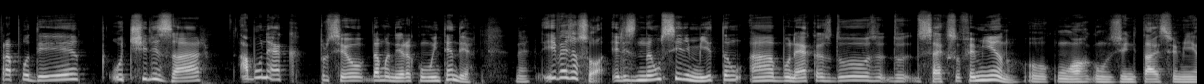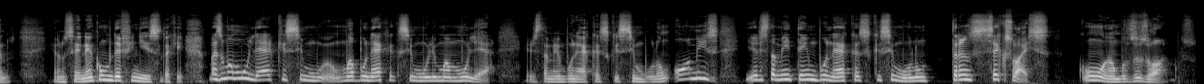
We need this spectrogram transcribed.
para poder utilizar a boneca pro seu da maneira como entender. Né? E veja só, eles não se limitam a bonecas do, do, do, sexo feminino ou com órgãos genitais femininos. Eu não sei nem como definir isso daqui. Mas uma mulher que simula, uma boneca que simule uma mulher. Eles também bonecas que simulam homens e eles também têm bonecas que simulam transexuais com ambos os órgãos.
